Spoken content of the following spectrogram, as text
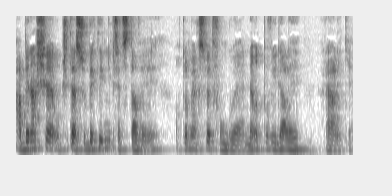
aby naše určité subjektivní představy o tom, jak svět funguje, neodpovídaly realitě.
